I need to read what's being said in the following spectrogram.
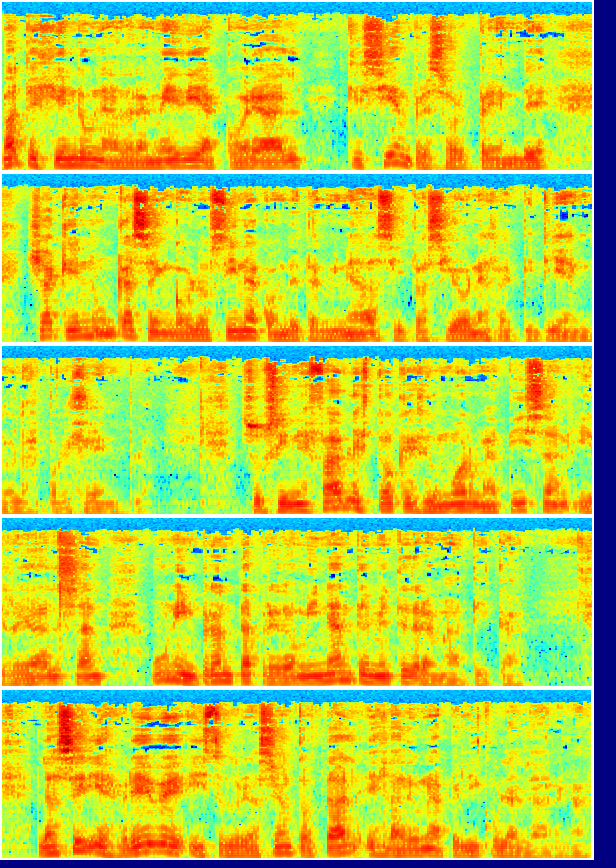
va tejiendo una dramedia coral que siempre sorprende ya que nunca se engolosina con determinadas situaciones repitiéndolas, por ejemplo. Sus inefables toques de humor matizan y realzan una impronta predominantemente dramática. La serie es breve y su duración total es la de una película larga.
